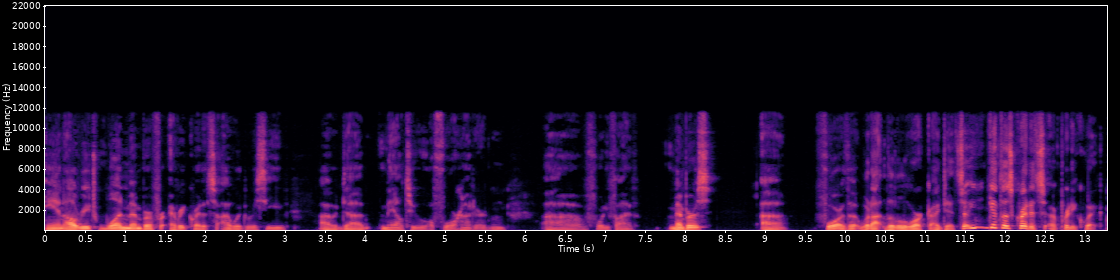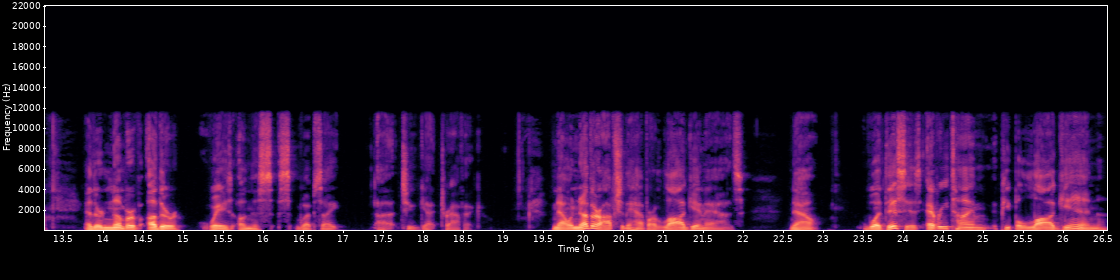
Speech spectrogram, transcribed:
and I'll reach one member for every credit so I would receive. I would uh, mail to 445 uh, members uh, for the what I, little work I did. So you can get those credits uh, pretty quick. And there are a number of other ways on this website uh, to get traffic. Now, another option they have are login ads. Now, what this is, every time people log in,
